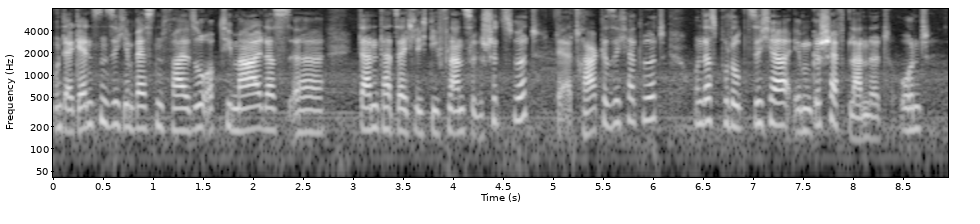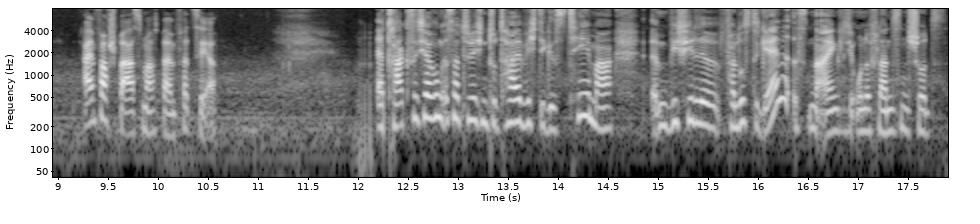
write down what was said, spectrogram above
und ergänzen sich im besten Fall so optimal, dass äh, dann tatsächlich die Pflanze geschützt wird, der Ertrag gesichert wird und das Produkt sicher im Geschäft landet und einfach Spaß macht beim Verzehr. Ertragssicherung ist natürlich ein total wichtiges Thema. Ähm, Wie viele Verluste gäbe es denn eigentlich ohne Pflanzenschutz?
